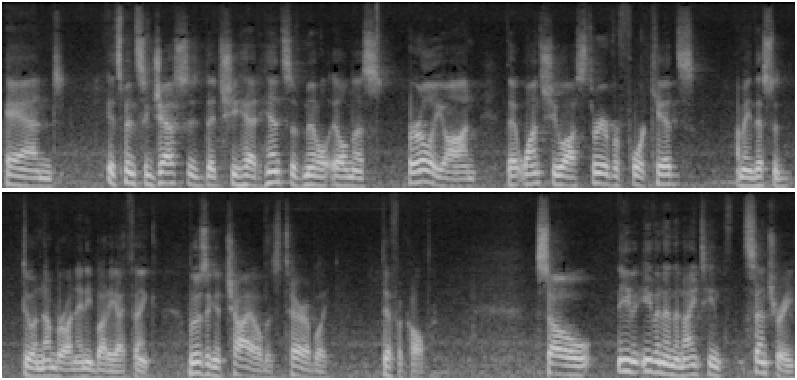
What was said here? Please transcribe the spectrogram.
and it's been suggested that she had hints of mental illness early on that once she lost three of her four kids i mean this would do a number on anybody i think losing a child is terribly difficult so even, even in the 19th century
